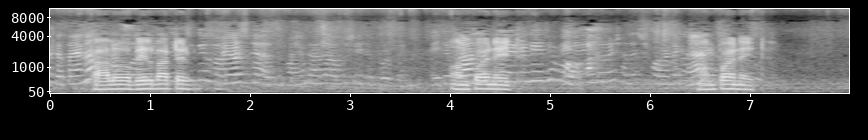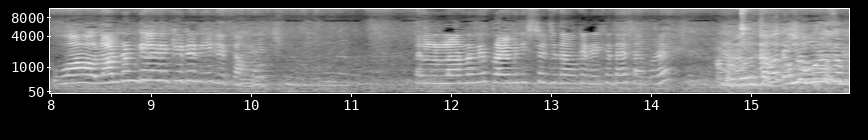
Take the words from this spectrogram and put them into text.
টাকা তাই না? কালো? তাহলে অবশ্যই এটা এটা শর্ট একটা হ্যাঁ? ওয়াও লন্ডন গেলে নাকি এটা নিয়ে যেতাম। লন্ডনের প্রাইম মিনিস্টার যদি আমাকে রেখে দেয় তারপরে? আমরা মরে যাব আমরা মরে যাব।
